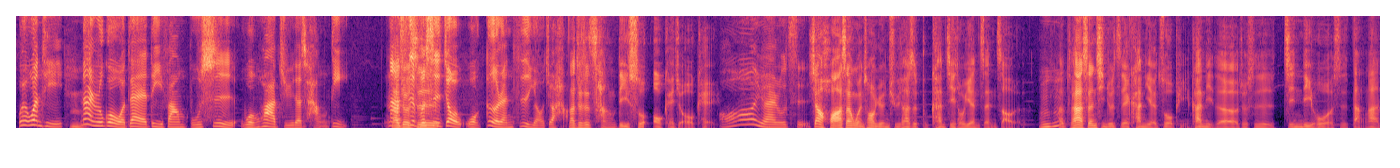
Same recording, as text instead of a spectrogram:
我有问题，嗯、那如果我在的地方不是文化局的场地，那是不是就我个人自由就好？那就是场地说 OK 就 OK。哦，原来如此。像华山文创园区，它是不看街头验证照的。嗯哼，他的申请就直接看你的作品，看你的就是经历或者是档案。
